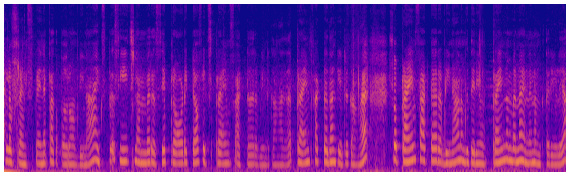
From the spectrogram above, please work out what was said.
ஹலோ ஃப்ரெண்ட்ஸ் இப்போ என்ன பார்க்க போகிறோம் அப்படின்னா express each number as a product of its prime factor அப்படின்னு இருக்காங்க அதாவது ப்ரைம் ஃபேக்டர் தான் கேட்டிருக்காங்க. ஸோ ப்ரைம் ஃபேக்டர் அப்படின்னா நமக்கு தெரியும். ப்ரைம் நம்பர்னால் என்ன நமக்கு தெரியும் இல்லையா?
